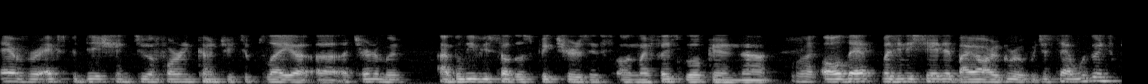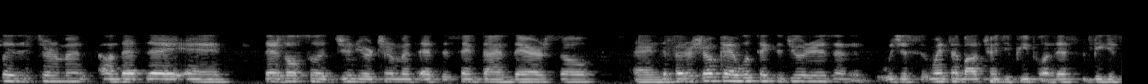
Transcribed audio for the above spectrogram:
ever expedition to a foreign country to play a, a, a tournament. I believe you saw those pictures in, on my Facebook, and uh, Right. all that was initiated by our group. We just said we're going to play this tournament on that day, and there's also a junior tournament at the same time there. So, and the federation, okay, we'll take the juniors, and we just went about 20 people, and that's the biggest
